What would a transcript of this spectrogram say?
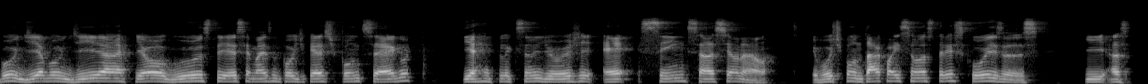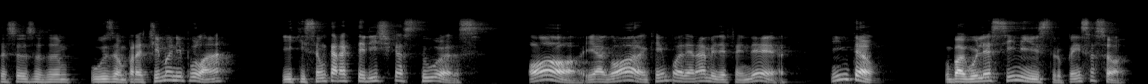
Bom dia, bom dia. Aqui é o Augusto e esse é mais um podcast Ponto Cego. E a reflexão de hoje é sensacional. Eu vou te contar quais são as três coisas que as pessoas usam, usam para te manipular e que são características tuas. Oh, e agora quem poderá me defender? Então, o bagulho é sinistro. Pensa só.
